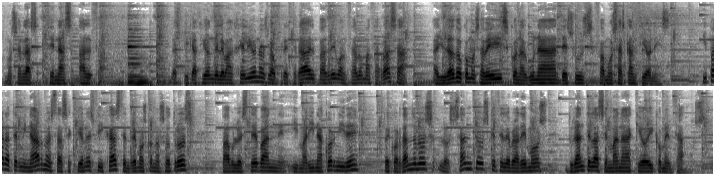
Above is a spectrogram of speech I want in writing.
como son las cenas alfa. La explicación del Evangelio nos la ofrecerá el Padre Gonzalo Mazarrasa, ayudado, como sabéis, con alguna de sus famosas canciones. Y para terminar nuestras secciones fijas tendremos con nosotros Pablo Esteban y Marina Cornide recordándonos los santos que celebraremos durante la semana que hoy comenzamos.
